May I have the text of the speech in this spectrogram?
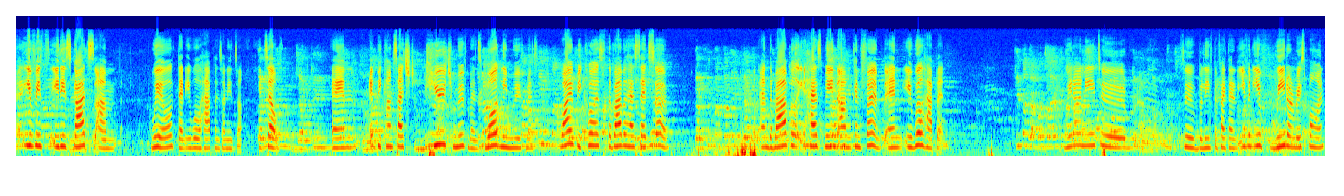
If it's it is God's um, will, then it will happen on its itself and it becomes such huge movements, worldly movements. Why? Because the Bible has said so, and the Bible has been um, confirmed, and it will happen. We don't need to to believe the fact that even if we don't respond,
